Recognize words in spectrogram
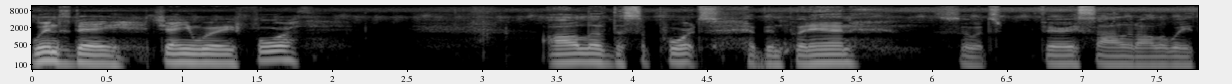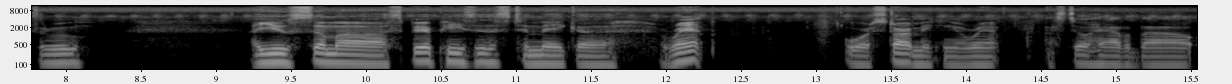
Wednesday, January 4th. All of the supports have been put in, so it's very solid all the way through. I used some uh, spare pieces to make a ramp or start making a ramp. I still have about,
